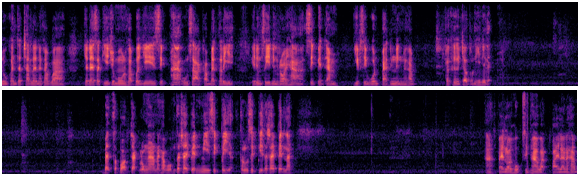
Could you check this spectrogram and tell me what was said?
ดูกันชัดๆเลยนะครับว่าจะได้สักกี่ชั่วโมงนะครับ เปิด 25 องศากับแบตเตอรี่ NMC 105 11แอมป์24 โวลต์ 811 นะครับ ก็คือเจ้าตัวนี้นี่แหละ แบตสปอร์ตจากโรงงานนะครับผมถ้าใช้เป็นมี 10 ปีทะลุ 10 ปีถ้าใช้เป็นนะ อะ865 วัตต์ไปแล้วนะครับ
